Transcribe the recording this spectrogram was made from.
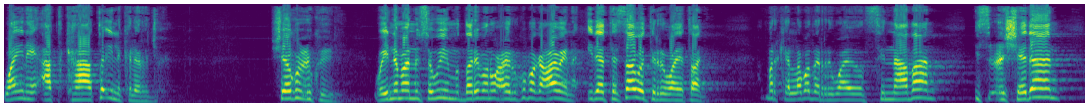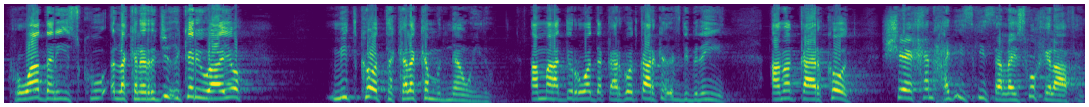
Waa inay adkaato in la kala rajaxo sheekhu wuxuu ku yidhi wainamaa nusawihi mudariban waxaynu ku magacaabaynaa idaa tasaawat riwaayataani markay labada riwaayadood sinaadaan isceshadaan ruwaadani isku la kala rajixi kari waayo midkoodta kale ka mudnaan weydo. Ama haddii ruwaadda qaarkood qaar ka xifdi badan yihiin. Ama qaarkood sheekhan xadiiskiisa laysku khilaafay.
